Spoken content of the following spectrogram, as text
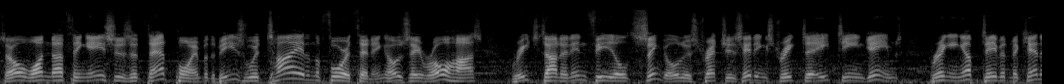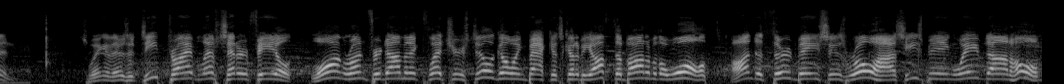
So 1 nothing Aces at that point, but the Bees would tie it in the fourth inning. Jose Rojas reached on an infield single to stretch his hitting streak to 18 games, bringing up David MacKinnon. Swinging, there's a deep drive left center field. Long run for Dominic Fletcher, still going back. It's going to be off the bottom of the wall. On to third base is Rojas. He's being waved on home.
